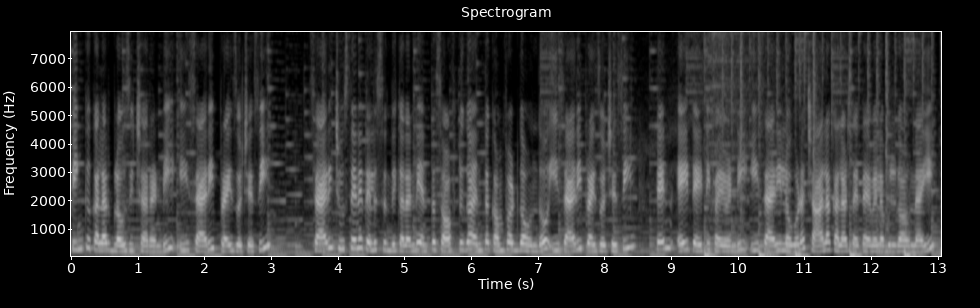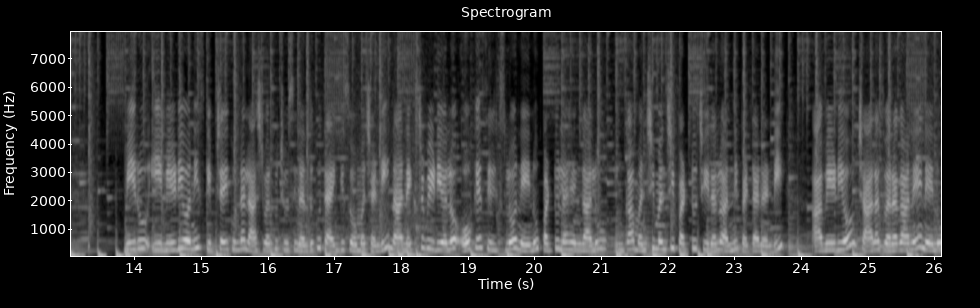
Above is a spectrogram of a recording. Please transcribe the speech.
పింక్ కలర్ బ్లౌజ్ ఇచ్చారండి. ఈ శారీ ప్రైస్ వచ్చేసి శారీ చూస్తేనే తెలుస్తుంది కదండి ఎంత సాఫ్ట్గా ఎంత కంఫర్ట్గా ఉందో. ఈ శారీ ప్రైస్ వచ్చేసి టెన్ ఎయిట్ ఎయిటీ ఫైవ్ అండి. ఈ శారీలో కూడా చాలా కలర్స్ అయితే అవైలబుల్గా ఉన్నాయి. మీరు ఈ వీడియోని స్కిప్ చేయకుండా లాస్ట్ వరకు చూసినందుకు థ్యాంక్ యూ సో మచ్ అండి. నా నెక్స్ట్ వీడియోలో ఓకే సిల్క్స్లో నేను పట్టు లెహెంగాలు ఇంకా మంచి మంచి పట్టు చీరలు అన్నీ పెట్టానండి. ఆ వీడియో చాలా త్వరగానే నేను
